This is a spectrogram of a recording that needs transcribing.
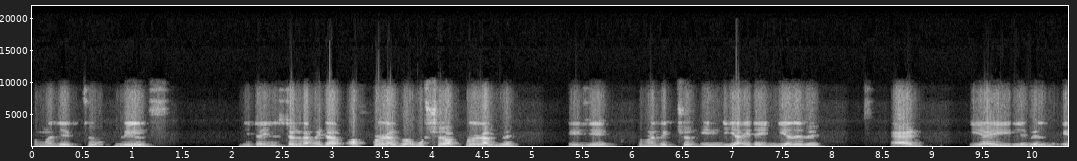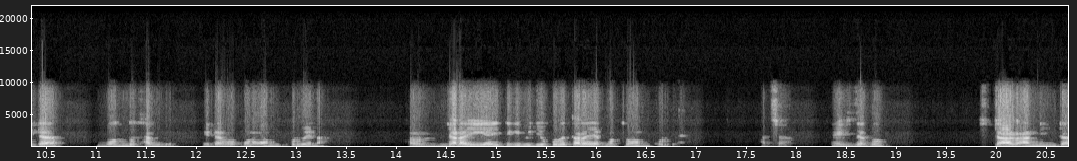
তোমরা দেখছ রিলস যেটা ইনস্টাগ্রাম এটা অফ করে রাখবে, অবশ্যই অফ করে রাখবে। এই যে তোমরা দেখছ ইন্ডিয়া এটা ইন্ডিয়া দেবে। অ্যাড এআই লেভেল এটা বন্ধ থাকবে। এটা কখনো অন করবে না। কারণ যারা এআই থেকে ভিডিও করবে, তারাই একমাত্র অন করবে। আচ্ছা নেক্সট দেখো স্টার আর্নিংটা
